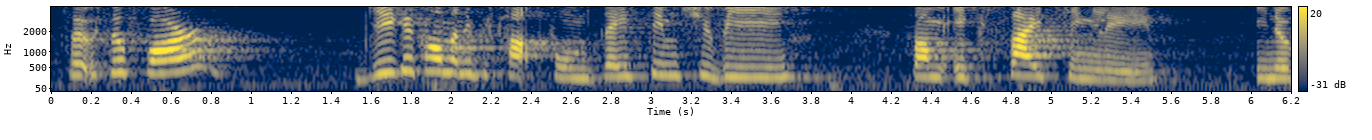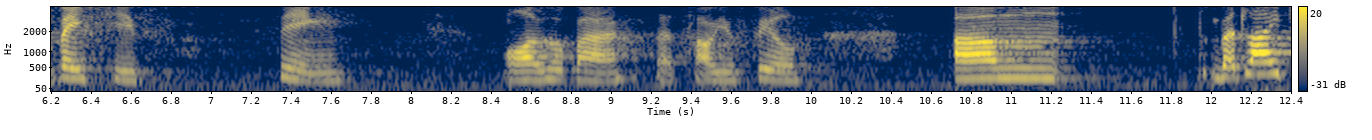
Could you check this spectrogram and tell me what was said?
So, so far, gig economy platforms, they seem to be some excitingly innovative thing. Well, I hope I, that's how you feel. Um, but like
